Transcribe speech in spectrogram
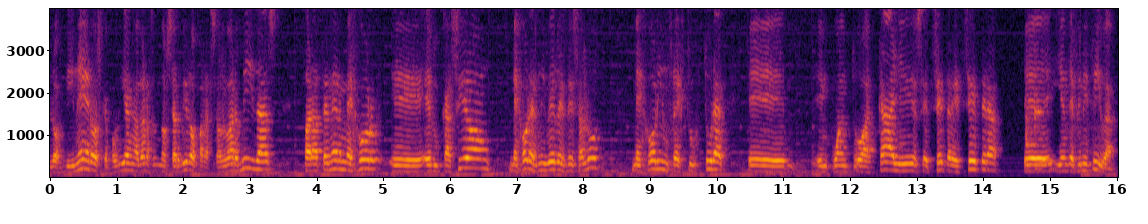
los dineros que podían habernos servido para salvar vidas, para tener mejor educación, mejores niveles de salud, mejor infraestructura en cuanto a calles, etcétera, etcétera. Eh, y en definitiva,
